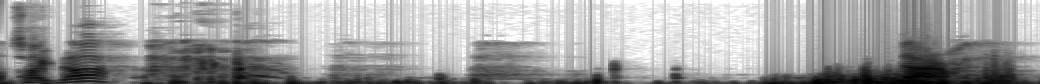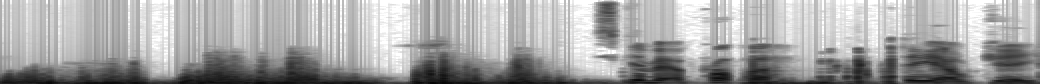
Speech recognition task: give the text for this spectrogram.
I'll take that. now, let's give it a proper DLG.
